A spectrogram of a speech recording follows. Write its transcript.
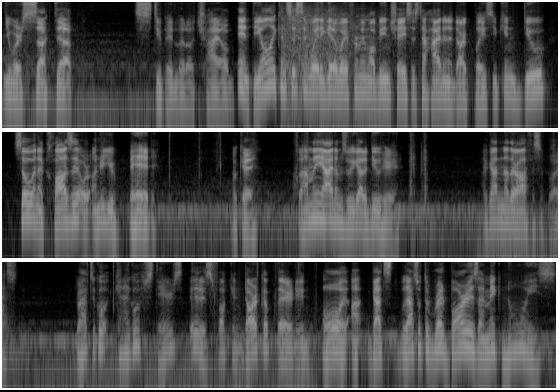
You were sucked up. Stupid little child. Hint, the only consistent way to get away from him while being chased is to hide in a dark place. You can do so in a closet or under your bed. Okay. So how many items do we got to do here? I got another office supplies. Do I have to go? Can I go upstairs? It is fucking dark up there, dude. Oh, I, that's that's what the red bar is. I make noise.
